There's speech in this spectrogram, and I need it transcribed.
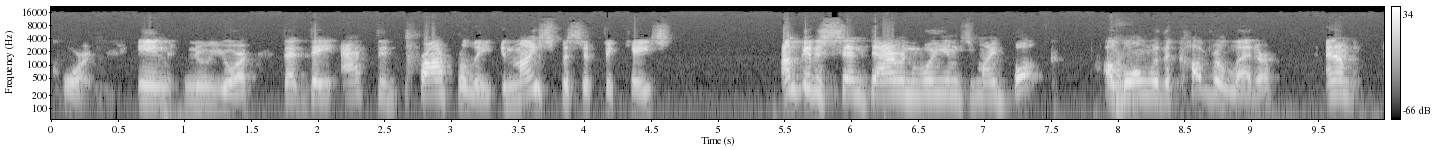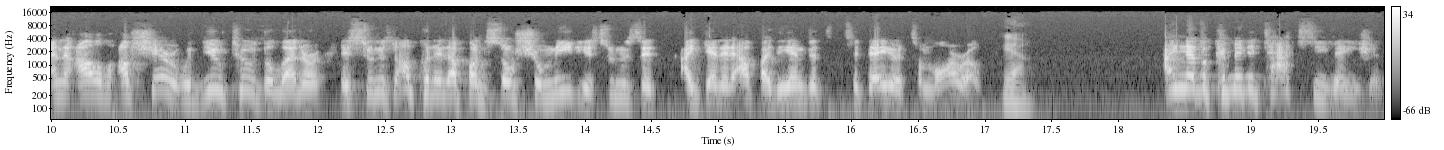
court in New York that they acted properly. In my specific case, I'm going to send Damian Williams my book along with a cover letter, and I'm and I'll I'll share it with you too. The letter as soon as I'll put it up on social media as soon as it, I get it out by the end of today or tomorrow. Yeah. I never committed tax evasion.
